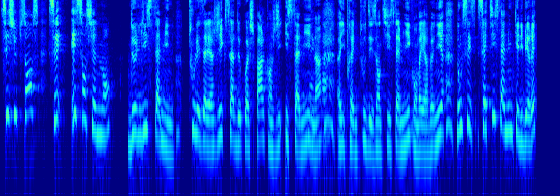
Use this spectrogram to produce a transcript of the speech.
Ces substances, c'est essentiellement de l'histamine. Tous les allergiques savent de quoi je parle quand je dis histamine. Hein. Ils prennent tous des antihistaminiques, on va y revenir. Donc c'est cette histamine qui est libérée.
